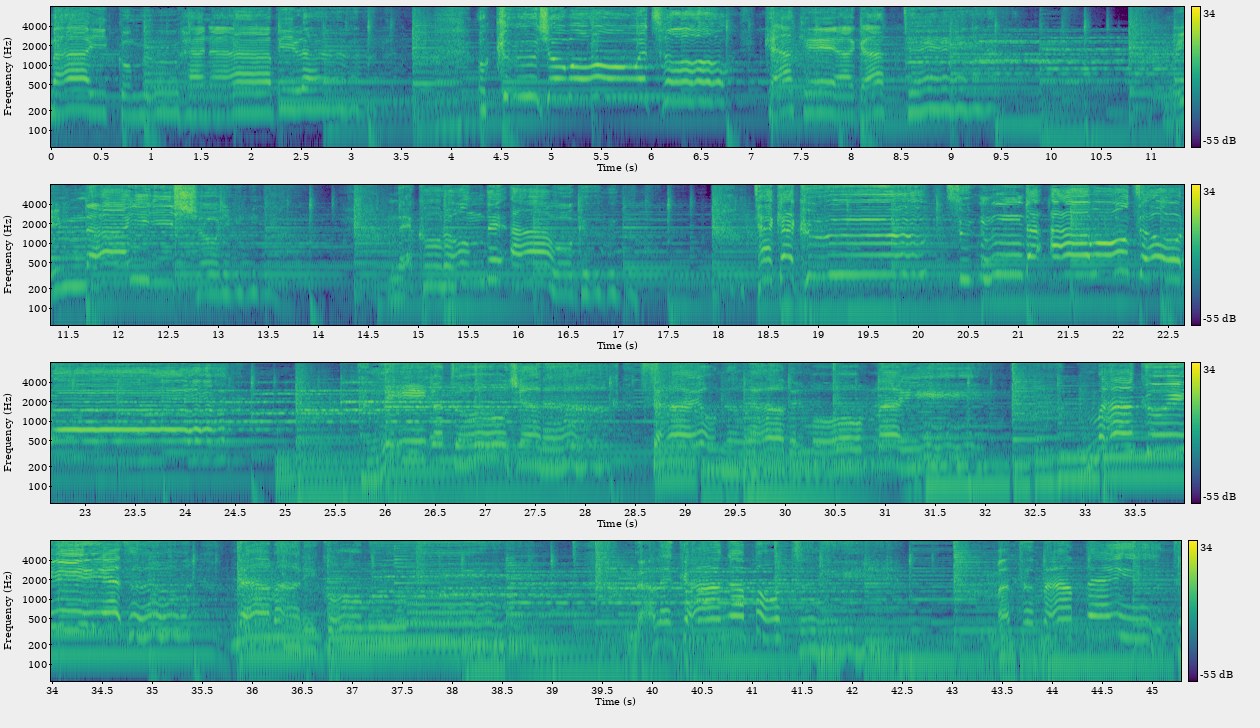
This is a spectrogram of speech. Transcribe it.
舞い込む花びら。屋上へと駆け上がって。みんな一緒に寝転んで仰ぐ。高く澄んだ青空。ありがとうじゃない。さよならでもない。うまく言えず黙り込む。誰かが僕にまたなっていて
